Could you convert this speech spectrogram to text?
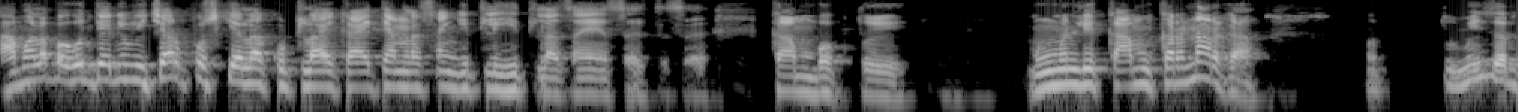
आम्हाला बघून त्यांनी विचारपूस केला कुठला आहे? काय? त्यांना सांगितले हितलाच आहे असं तसं. काम बघतोय. मग म्हणली काम करणार का? मग तुम्ही जर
